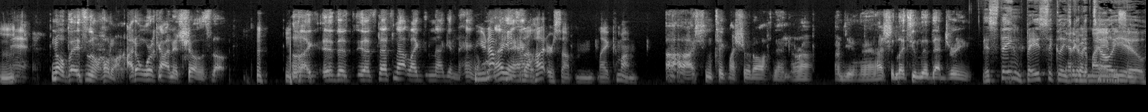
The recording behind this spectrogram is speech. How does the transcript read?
Mm. Man. No, but it's no. Hold on, I don't work out and it shows though. like it, that's, that's that's not like not getting a hangover. You're not getting a Pizza the hangover. Hut or something. Like, come on. Ah, I shouldn't take my shirt off then around, around you, man. I should let you live that dream. This thing basically is going to to tell Miami you.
